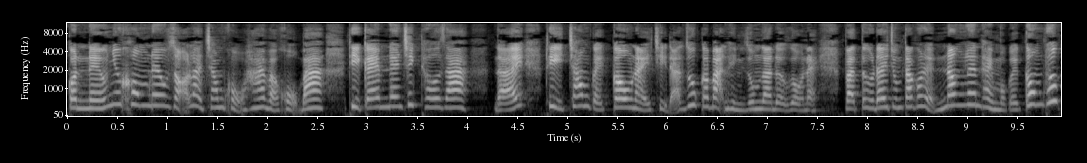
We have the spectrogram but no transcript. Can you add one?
Còn nếu như không nêu rõ là trong khổ 2 và khổ 3 thì các em nên trích thơ ra. Đấy, thì trong cái câu này chị đã giúp các bạn hình dung ra được rồi này. Và từ đây chúng ta có thể nâng lên thành một cái công thức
